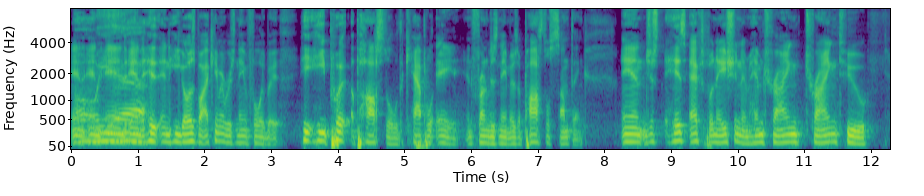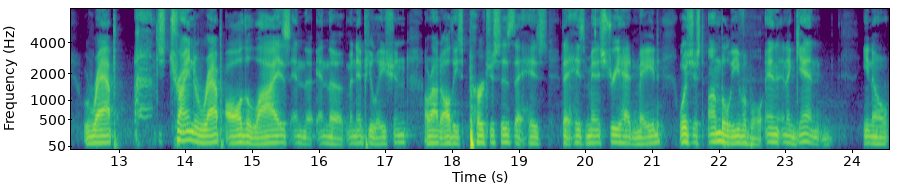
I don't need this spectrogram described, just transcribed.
And Oh, and, and and his, and he goes by I can't remember his name fully, but he he put apostle with a capital A in front of his name. It was apostle something, and just his explanation and him trying trying to wrap, just trying to wrap all the lies and the and the manipulation around all these purchases that his that his ministry had made was just unbelievable. And and again, you know,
